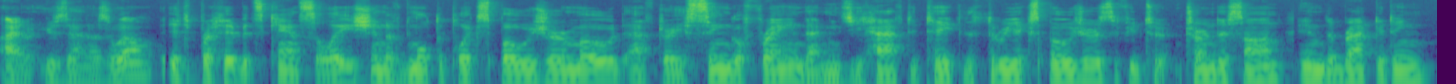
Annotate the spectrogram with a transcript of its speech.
I don't use that as well. It prohibits cancellation of multiple exposure mode after a single frame. That means you have to take the three exposures if you turn this on in the bracketing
